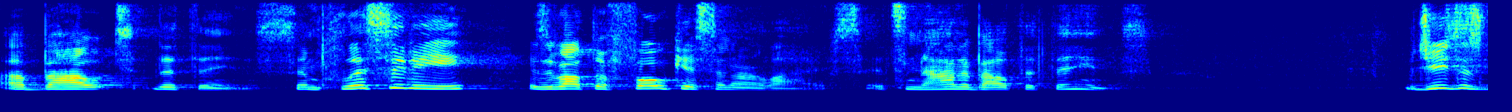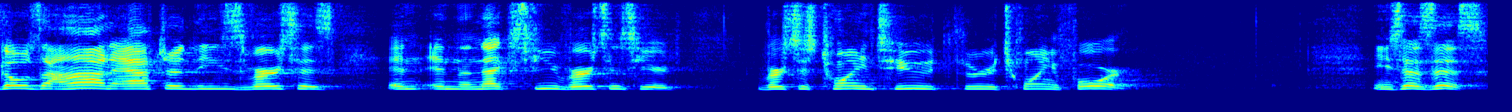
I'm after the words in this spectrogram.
about the things. Simplicity is about the focus in our lives, it's not about the things. Jesus goes on after these verses, in, in the next few verses here, verses 22 through 24. And he says this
